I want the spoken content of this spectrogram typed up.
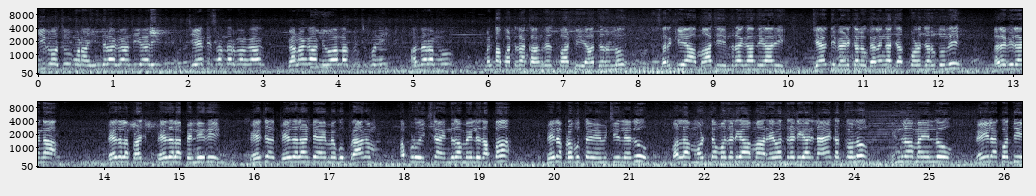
ఈరోజు మన ఇందిరాగాంధీ గారి జయంతి సందర్భంగా ఘనంగా నివాళులర్పించుకొని అందరము పట్టణ కాంగ్రెస్ పార్టీ ఆధ్వర్యంలో స్వర్గీయ మాజీ ఇందిరాగాంధీ గారి జయంతి వేడుకలు ఘనంగా జరుపుకోవడం జరుగుతుంది. అదేవిధంగా పేదల ప్ర పేదల పెన్నిది పేద పేదలంటే ఆమెకు ప్రాణం అప్పుడు ఇచ్చిన ఇందిరామైలు తప్ప పేద ప్రభుత్వం ఏమి చేయలేదు మళ్ళా మొట్టమొదటిగా మా రేవంత్ రెడ్డి గారి నాయకత్వంలో ఇందిరామయ్యలు వేయిల కొద్దీ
